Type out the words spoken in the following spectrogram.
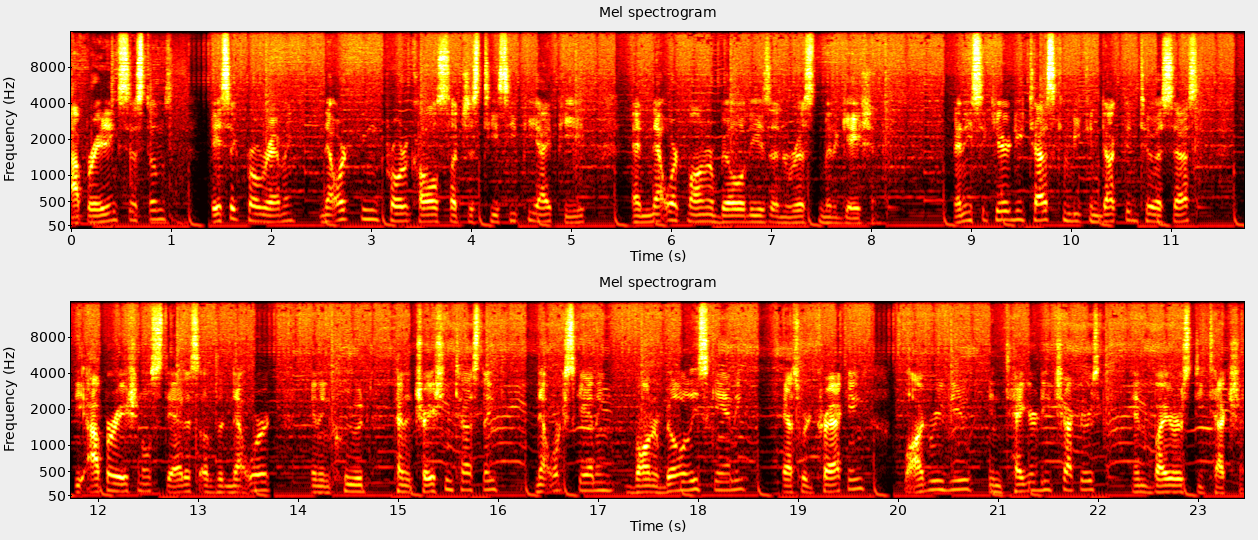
operating systems, basic programming, networking protocols such as TCP/IP, and network vulnerabilities and risk mitigation. Many security tests can be conducted to assess the operational status of the network and include penetration testing, network scanning, vulnerability scanning, password cracking, log review, integrity checkers, and virus detection.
